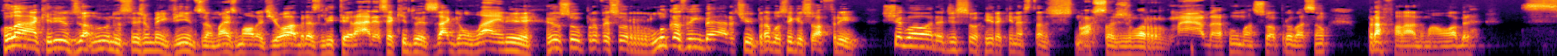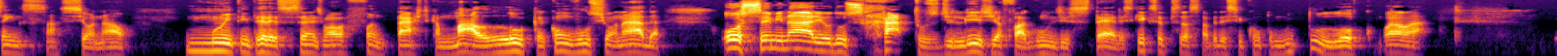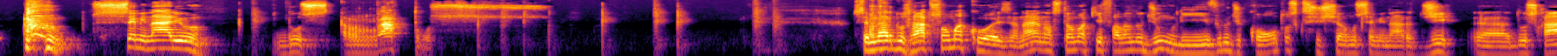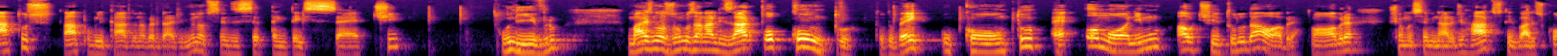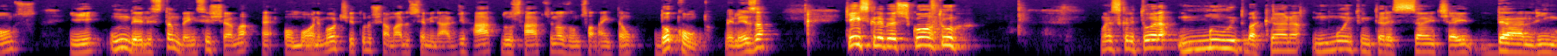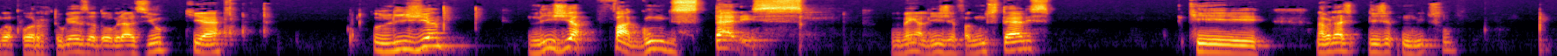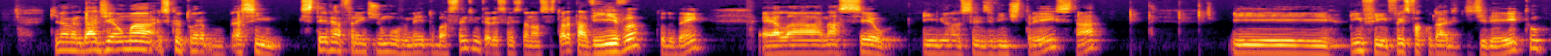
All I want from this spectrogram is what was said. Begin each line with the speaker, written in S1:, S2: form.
S1: Olá, queridos alunos, sejam bem-vindos a mais uma aula de obras literárias aqui do Exag Online. Eu sou o professor Lucas Limberti. Para você que sofre, chegou a hora de sorrir aqui nesta nossa jornada rumo à sua aprovação para falar de uma obra sensacional, muito interessante, uma obra fantástica, maluca, convulsionada. O Seminário dos Ratos de Lígia Fagundes Teres. O que, que você precisa saber desse conto muito louco? Bora lá. Seminário dos Ratos. Seminário dos Ratos só uma coisa, né? Nós estamos aqui falando de um livro de contos que se chama o Seminário de, uh, dos Ratos, tá? publicado, na verdade, em 1977, o livro, mas nós vamos analisar o conto tudo bem? O conto é homônimo ao título da obra. Então, a obra chama Seminário de Ratos, tem vários contos, e um deles também se chama é, homônimo ao título, chamado Seminário de Rato, dos Ratos, e nós vamos falar então do conto, beleza? Quem escreveu esse conto? Uma escritora muito bacana, muito interessante aí da língua portuguesa do Brasil, que é Lígia, Lígia Fagundes Teles. Tudo bem? A Lígia Fagundes Teles, que, na verdade, Lígia com Y, que na verdade é uma escritora, assim, esteve à frente de um movimento bastante interessante da nossa história, está viva, tudo bem? Ela nasceu em 1923, tá? E, enfim, fez faculdade de Direito.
